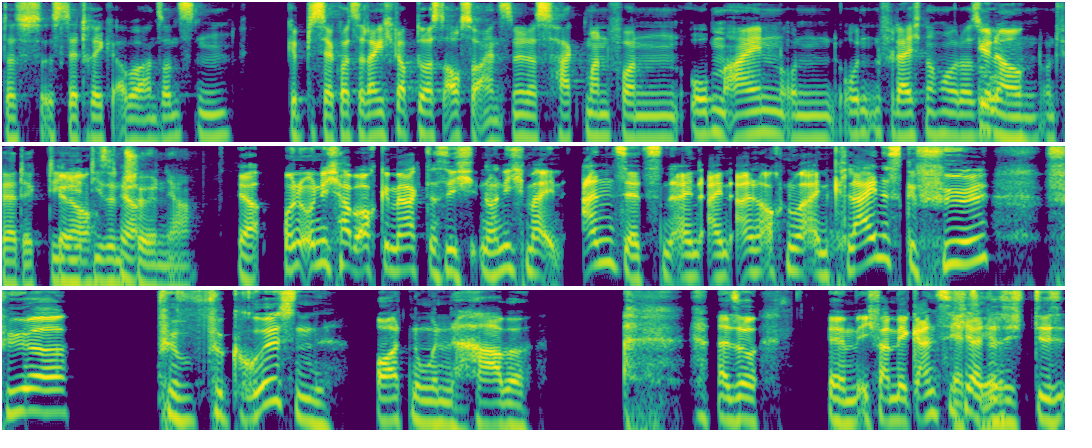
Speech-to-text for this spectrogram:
das ist der Trick. Aber ansonsten gibt es ja Gott sei Dank, ich glaube, du hast auch so eins, ne? Das hakt man von oben ein und unten vielleicht nochmal oder so Genau. und, und fertig. Die, Genau, die sind ja. schön, ja. Ja. Und, und ich habe auch gemerkt, dass ich noch nicht mal in Ansätzen ein, ein, ein auch nur ein kleines Gefühl für, für, für Größenordnungen habe. Also, ähm, ich war mir ganz sicher, Erzähl. dass ich, die-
